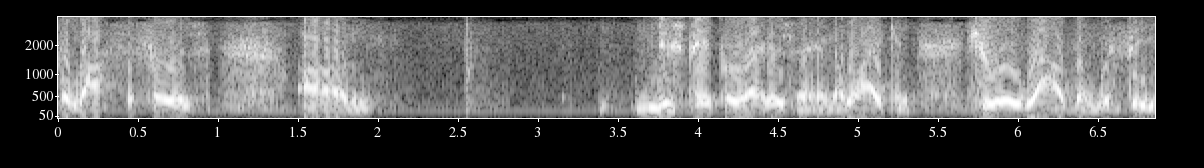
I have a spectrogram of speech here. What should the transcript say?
philosophers, um, newspaper writers, and the like. And she really wowed them with the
